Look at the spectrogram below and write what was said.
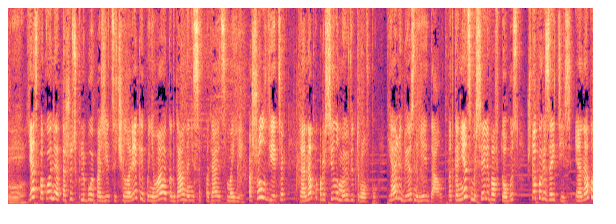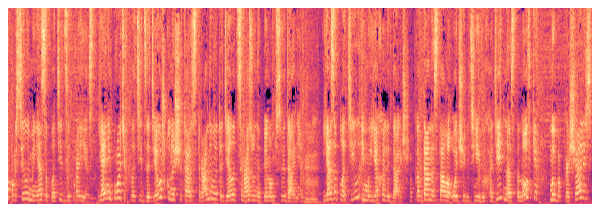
О, Я спокойно отношусь к любой позиции человека и понимаю, когда она не совпадает с моей. Пошел ветер, и она попросила мою ветровку. Я любезно ей дал. Под конец мы сели в автобус, чтобы разойтись, и она попросила меня заплатить за проезд. Я не против платить за девушку, но считаю странным это делать сразу на первом свидании. Я заплатил, и мы ехали дальше. Когда настала очередь ей выходить на остановке, мы попрощались,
